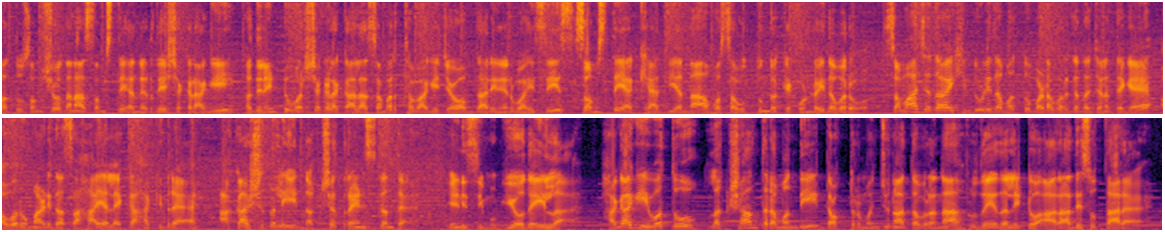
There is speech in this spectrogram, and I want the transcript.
ಮತ್ತು ಸಂಶೋಧನಾ ಸಂಸ್ಥೆಯ ನಿರ್ದೇಶಕರಾಗಿ ಹದಿನೆಂಟು ವರ್ಷಗಳ ಕಾಲ ಸಮರ್ಥವಾಗಿ ಜವಾಬ್ದಾರಿ ನಿರ್ವಹಿಸಿ ಸಂಸ್ಥೆಯ ಖ್ಯಾತಿಯನ್ನ ಹೊಸ ಉತ್ತುಂಗಕ್ಕೆ ಕೊಂಡೊಯ್ದವರು. ಸಮಾಜದ ಹಿಂದುಳಿದ ಮತ್ತು ಬಡವರ್ಗದ ಜನತೆಗೆ ಅವರು ಮಾಡಿದ ಸಹಾಯ ಲೆಕ್ಕ ಹಾಕಿದ್ರೆ ಆಕಾಶದಲ್ಲಿ ನಕ್ಷತ್ರ ಎಣಿಸಿದಂತೆ. ಎಣಿಸಿ ಮುಗಿಯೋದೇ ಇಲ್ಲ. ಹಾಗಾಗಿ ಇವತ್ತು ಲಕ್ಷಾಂತರ ಮಂದಿ ಡಾಕ್ಟರ್ ಮಂಜುನಾಥ್ ಅವರನ್ನ ಹೃದಯದಲ್ಲಿಟ್ಟು ಆರಾಧಿಸುತ್ತಾರೆ.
